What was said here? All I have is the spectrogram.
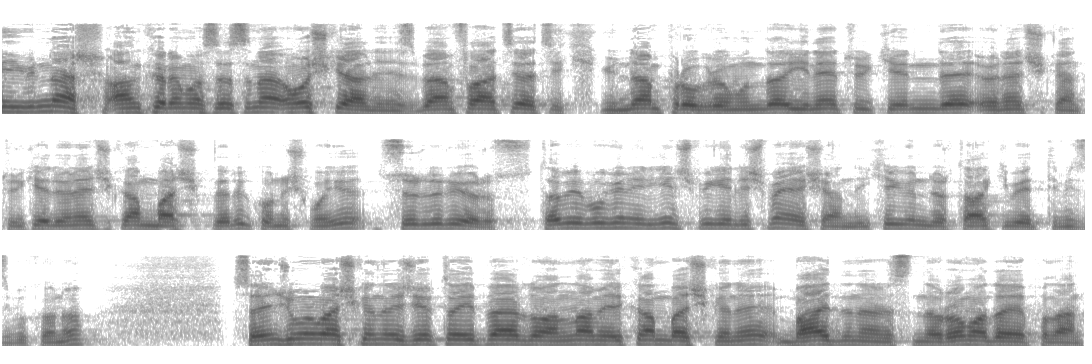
iyi günler. Ankara masasına hoş geldiniz. Ben Fatih Atik. Gündem programında yine Türkiye'nin de öne çıkan, Türkiye'de öne çıkan başlıkları konuşmayı sürdürüyoruz. Tabii bugün ilginç bir gelişme yaşandı. İki gündür takip ettiğimiz bu konu. Sayın Cumhurbaşkanı Recep Tayyip Erdoğan'la Amerikan Başkanı Biden arasında Roma'da yapılan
